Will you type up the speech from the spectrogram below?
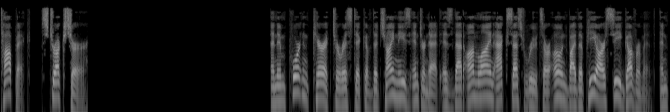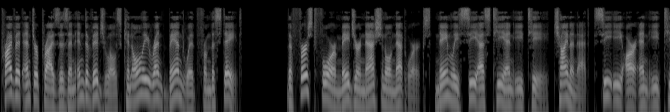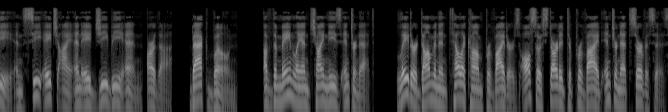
Topic: Structure An important characteristic of the Chinese Internet is that online access routes are owned by the PRC government, and private enterprises and individuals can only rent bandwidth from the state. The first four major national networks, namely CSTNET, ChinaNet, CERNET and CHINAGBN, are the backbone of the mainland Chinese Internet. Later dominant telecom providers also started to provide Internet services.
